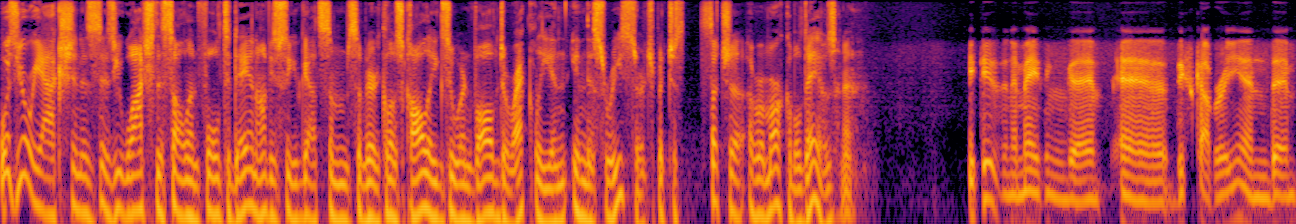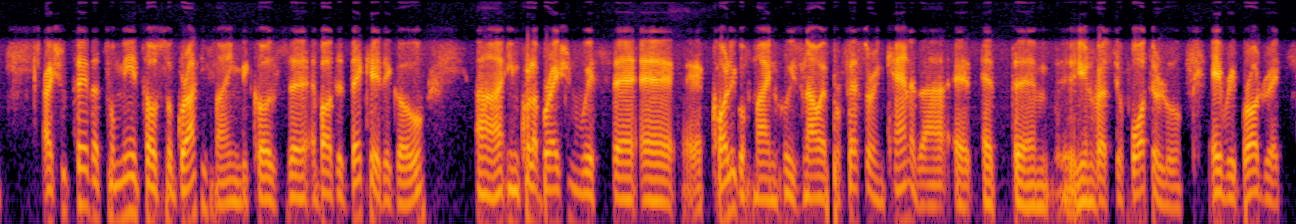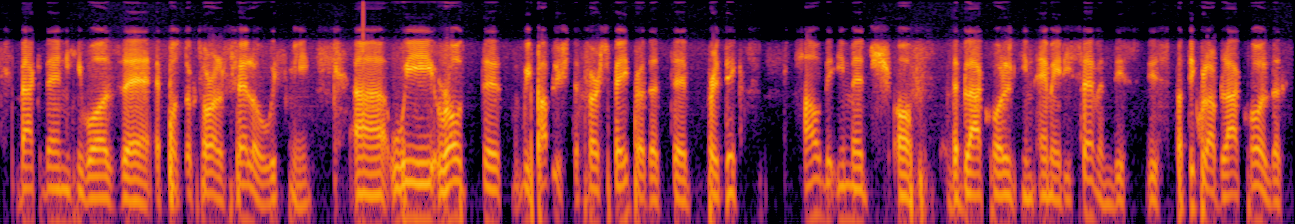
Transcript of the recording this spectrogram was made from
What was your reaction as, as you watched this all unfold today? And obviously, you've got some some very close colleagues who are involved directly in, in this research, but just such a, a remarkable day, isn't it? It is an amazing uh, uh, discovery, and um, I should say that for me it's also gratifying because uh, about a decade ago, uh, in collaboration with uh, a, a, colleague of mine who is now a professor in Canada at, at um, University of Waterloo, Avery Broderick. Back then, he was a, a postdoctoral fellow with me. Uh, we wrote, the, we published the first paper that uh, predicts how the image of the black hole in M87, this this particular black hole that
